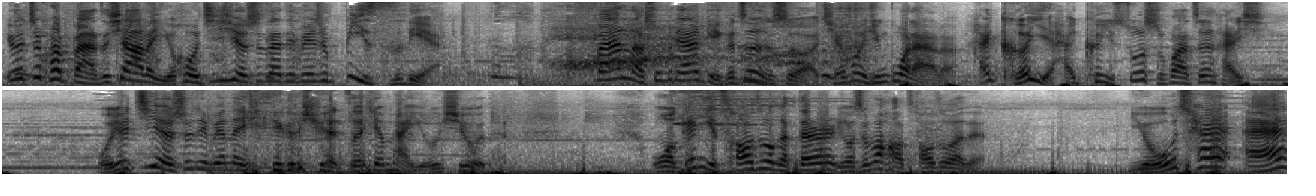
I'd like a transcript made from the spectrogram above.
因为这块板子下了以后，机械师在这边是必死点，翻了，说不定还给个震慑。前锋已经过来了，还可以，还可以。说实话，真还行。我觉得机械师这边的一个选择也蛮优秀的。我给你操作个灯儿，有什么好操作的？邮差，哎，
